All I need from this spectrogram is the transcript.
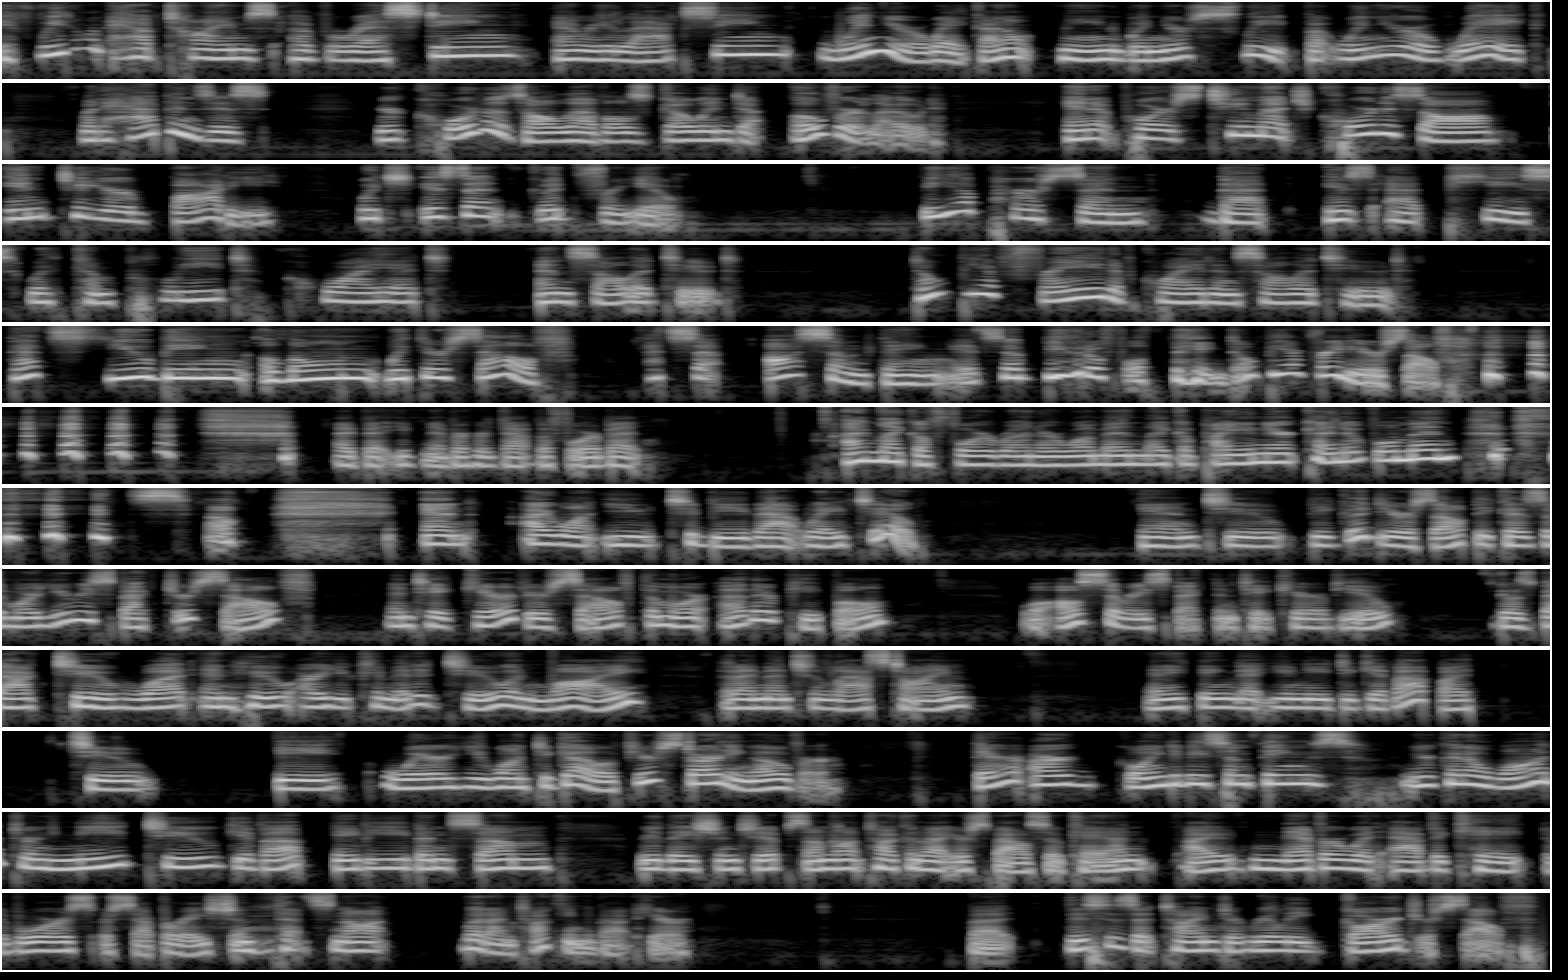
if we don't have times of resting and relaxing when you're awake, I don't mean when you're asleep, but when you're awake, what happens is your cortisol levels go into overload and it pours too much cortisol into your body, which isn't good for you. Be a person that is at peace with complete quiet and solitude. Don't be afraid of quiet and solitude. That's you being alone with yourself. That's an awesome thing. It's a beautiful thing. Don't be afraid of yourself. I bet you've never heard that before, but I'm like a forerunner woman, like a pioneer kind of woman. so, and I want you to be that way too. And to be good to yourself because the more you respect yourself, and take care of yourself, the more other people will also respect and take care of you. It goes back to what and who are you committed to and why that I mentioned last time. Anything that you need to give up by, to be where you want to go. If you're starting over, there are going to be some things you're going to want or need to give up, maybe even some relationships. I'm not talking about your spouse, okay? I'm, I never would advocate divorce or separation. That's not what I'm talking about here. But this is a time to really guard yourself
